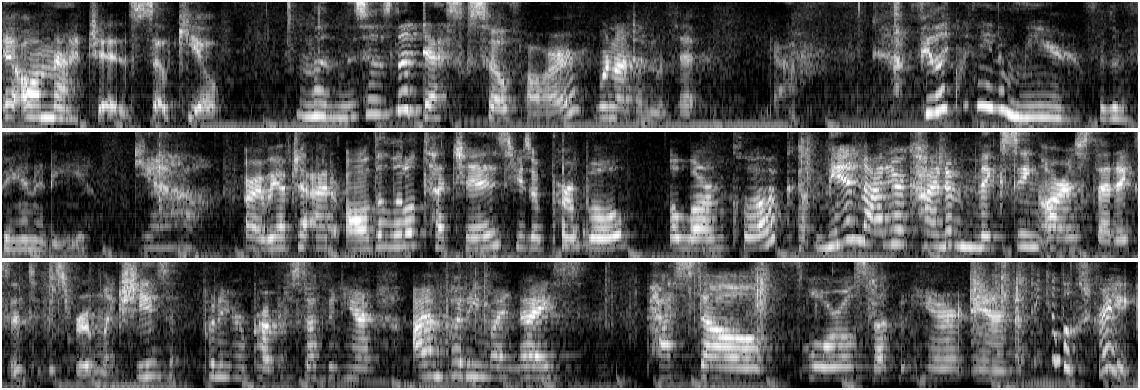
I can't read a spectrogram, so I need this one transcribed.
It all matches. So cute. And then this is the desk so far. We're not done with it. Yeah. I feel like we need a mirror for the vanity. Yeah. All right, we have to add all the little touches. Here's a purple alarm clock. Me and Maddy are kind of mixing our aesthetics into this room. Like she's putting her preppy stuff in here. I'm putting my nice pastel floral stuff in here and I think it looks great.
